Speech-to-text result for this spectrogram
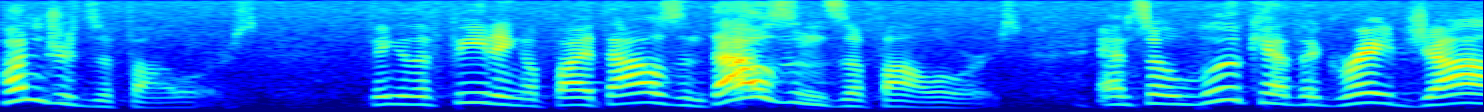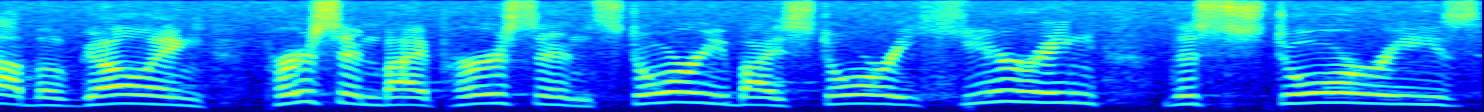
hundreds of followers. Think of the feeding of 5,000, thousands of followers. And so Luke had the great job of going person by person, story by story, hearing the stories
